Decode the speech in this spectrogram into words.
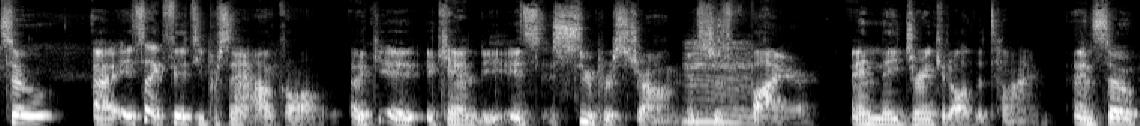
so uh, it's like fifty percent alcohol. Like it, it can be. It's super strong. It's just Mm. fire. And they drink it all the time. And so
